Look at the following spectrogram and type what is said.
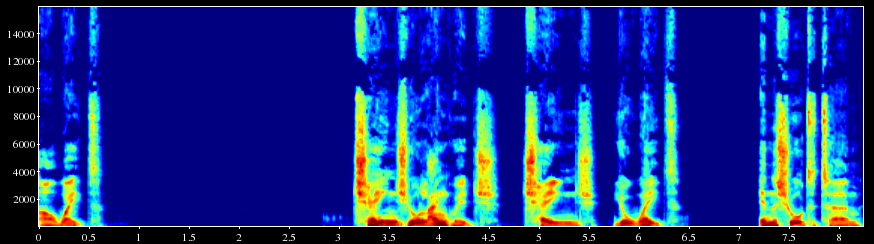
our weight. Change your language, change your weight. In the shorter term,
